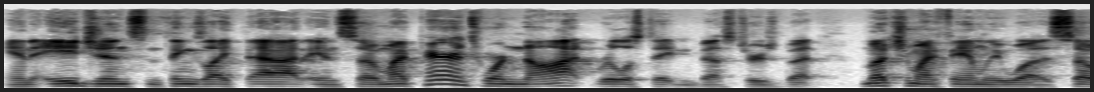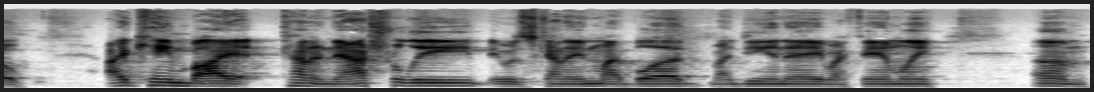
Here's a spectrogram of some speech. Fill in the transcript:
and agents and things like that. And so my parents were not real estate investors, but much of my family was. So I came by it kind of naturally. It was kind of in my blood, my DNA, my family. Um,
